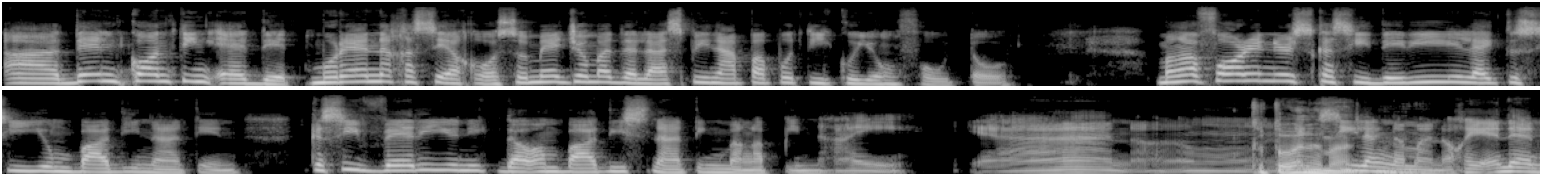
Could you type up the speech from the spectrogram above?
ah, then konting edit. Morena kasi ako so medyo madalas pinapaputi ko yung photo. Mga foreigners kasi they really like to see yung body natin. Kasi very unique daw ang bodies nating mga Pinay. Yan. Um, Totoo naman. lang naman. Okay, and then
